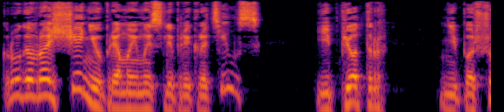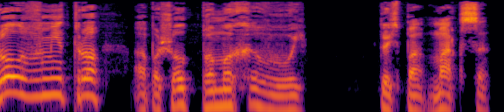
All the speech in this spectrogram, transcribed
Круговращение упрямой мысли прекратилось, и Петр не пошел в метро, а пошел по Маховой, то есть по Маркса,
